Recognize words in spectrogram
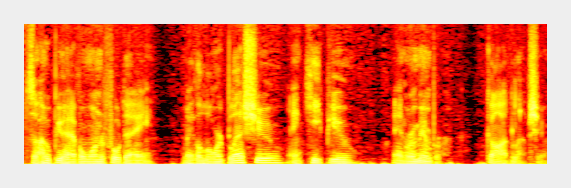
So hope you have a wonderful day. May the Lord bless you and keep you. And remember, God loves you.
